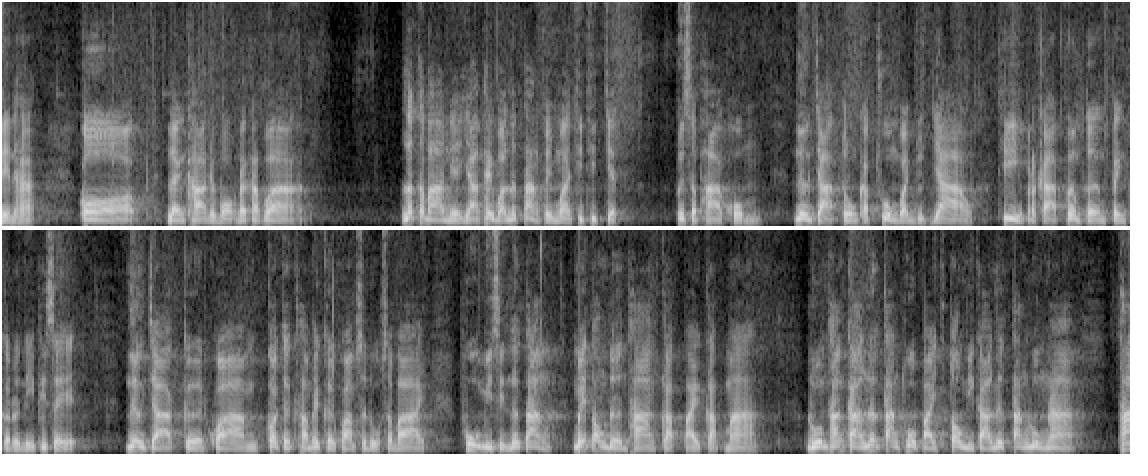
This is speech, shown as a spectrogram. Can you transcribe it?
นี่นะฮะก็แหล่งข่าวเนี่ยบอกนะครับว่า รัฐบาลเนี่ยอยากให้วันเลือกตั้งเป็นวันอาทิตย์ที่ 7 พฤษภาคม เนื่องจากตรงกับช่วงวันหยุดยาวที่ประกาศเพิ่มเติมเป็นกรณีพิเศษ เนื่องจากเกิดความก็จะทำให้เกิดความสะดวกสบาย ผู้มีสิทธิเลือกตั้งไม่ต้องเดินทางกลับไปกลับมา รวมทั้งการเลือกตั้งทั่วไปจะต้องมีการเลือกตั้งล่วงหน้า ถ้า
